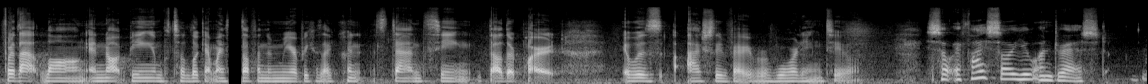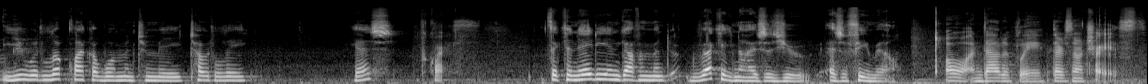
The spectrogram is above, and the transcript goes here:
for that long and not being able to look at myself in the mirror because I couldn't stand seeing the other part, it was actually very rewarding too. So if I saw you undressed, you would look like a woman to me totally, yes? Of course. The Canadian government recognizes you as a female. Oh, undoubtedly, there's no trace.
